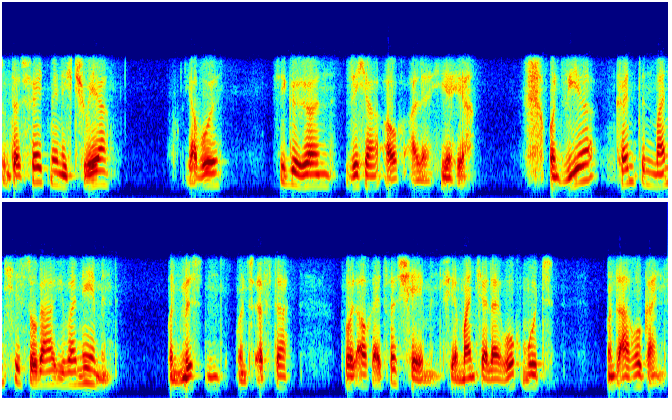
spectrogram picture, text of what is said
und das fällt mir nicht schwer, jawohl, sie gehören sicher auch alle hierher. Und wir könnten manches sogar übernehmen und müssten uns öfter wohl auch etwas schämen für mancherlei Hochmut und Arroganz.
